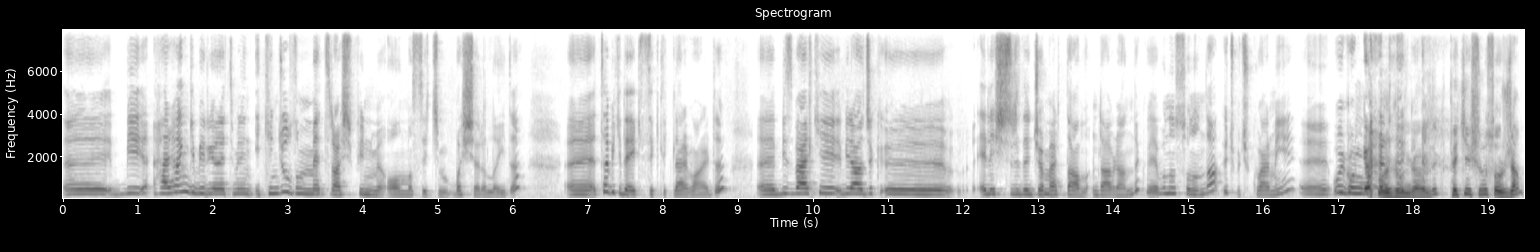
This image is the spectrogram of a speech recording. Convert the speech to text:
Ee, bir herhangi bir yönetmenin ikinci uzun metraj filmi olması için başarılıydı. Ee, tabii ki de eksiklikler vardı. Ee, biz belki birazcık e, eleştiride cömert dav- davrandık ve bunun sonunda üç buçuk vermeyi e, uygun gördük. Uygun gördük. Peki şunu soracağım.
